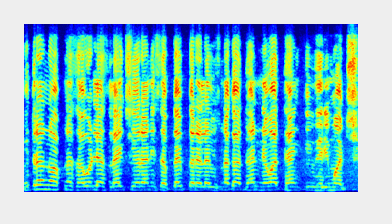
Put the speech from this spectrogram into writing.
मित्रांनो आपणास आवडल्यास लाईक शेअर आणि सबस्क्राईब करायला विसरू नका. धन्यवाद. थँक यू व्हेरी मच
